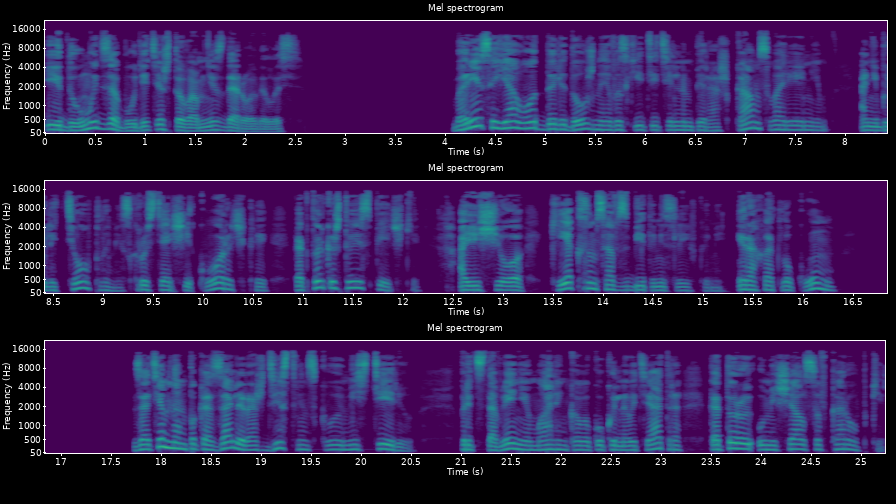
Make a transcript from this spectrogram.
И думать забудете, что вам не здоровилось. Борис и я отдали должное восхитительным пирожкам с вареньем, они были теплыми, с хрустящей корочкой, как только что из печки, а еще кексом со взбитыми сливками и рахат-лукуму. Затем нам показали рождественскую мистерию, представление маленького кукольного театра, который умещался в коробке.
